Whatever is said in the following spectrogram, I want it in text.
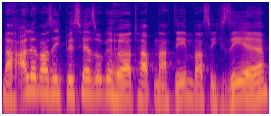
Nach allem, was ich bisher so gehört habe, nach dem, was ich sehe,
